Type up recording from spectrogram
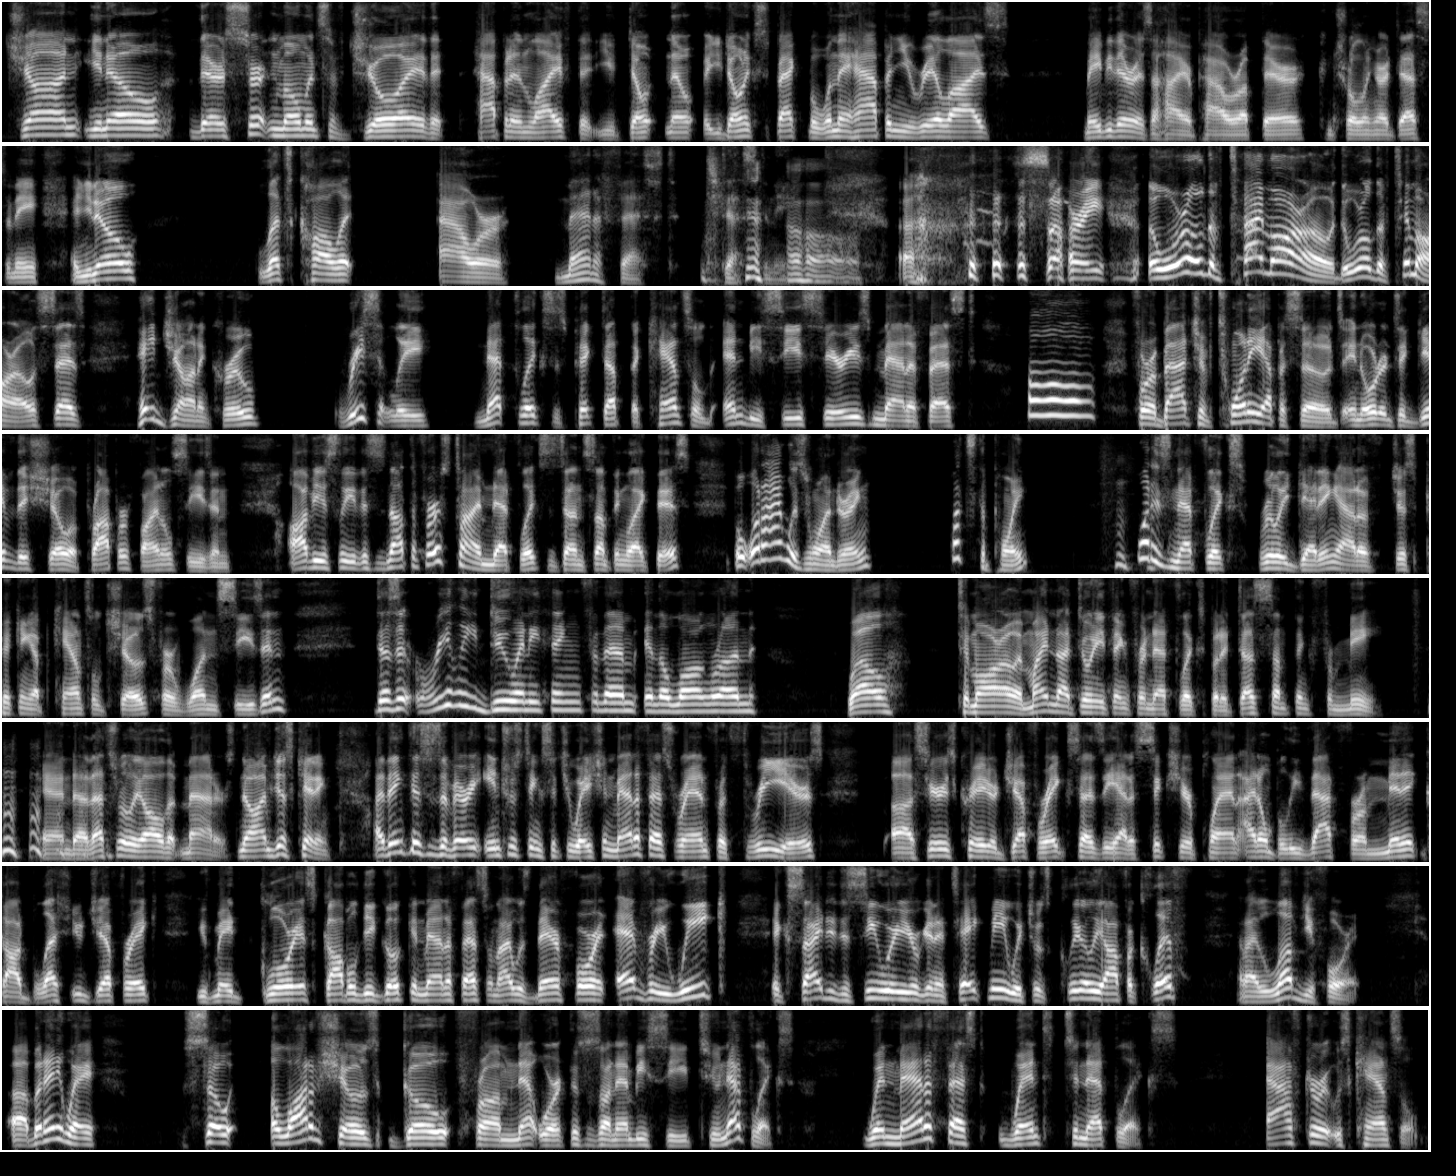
John, you know, there's certain moments of joy that happen in life that you don't know, you don't expect, but when they happen, you realize maybe there is a higher power up there controlling our destiny. And you know, let's call it our manifest destiny. Oh, Uh, sorry. The world of tomorrow, the world of tomorrow says, Hey, John and crew, recently Netflix has picked up the canceled NBC series Manifest for a batch of 20 episodes in order to give this show a proper final season. Obviously, this is not the first time Netflix has done something like this, but what I was wondering, what's the point? what is Netflix really getting out of just picking up canceled shows for one season? Does it really do anything for them in the long run? Well, tomorrow it might not do anything for Netflix, but it does something for me. And uh, that's really all that matters. No, I'm just kidding. I think this is a very interesting situation. Manifest ran for three years. Uh, series creator Jeff Rake says he had a six year plan. I don't believe that for a minute. God bless you, Jeff Rake. You've made glorious gobbledygook in Manifest, and I was there for it every week, excited to see where you were going to take me, which was clearly off a cliff, and I loved you for it. Uh, but anyway, so a lot of shows go from network, this was on NBC, to Netflix. When Manifest went to Netflix after it was canceled,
